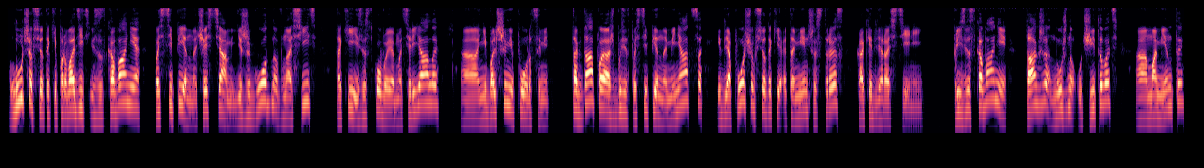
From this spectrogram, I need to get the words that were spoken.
Лучше все-таки проводить известкование постепенно, частями, ежегодно вносить такие известковые материалы э, небольшими порциями. Тогда pH будет постепенно меняться, и для почвы все-таки это меньше стресс, как и для растений. При известковании также нужно учитывать э, моменты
